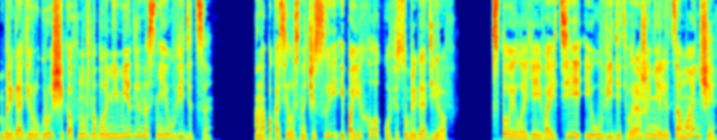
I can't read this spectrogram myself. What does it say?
Бригадиру грузчиков нужно было немедленно с ней увидеться. Она покосилась на часы и поехала к офису бригадиров. Стоило ей войти и увидеть выражение лица Манчи,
